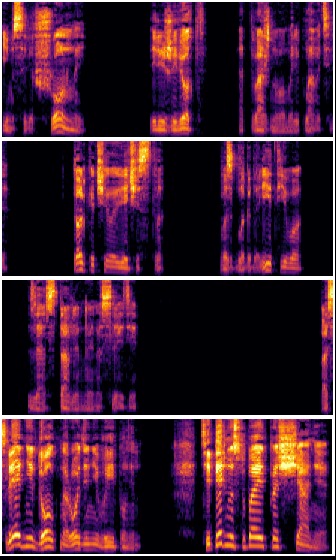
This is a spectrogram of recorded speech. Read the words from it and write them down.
им совершенный, переживет отважного мореплавателя. Только человечество возблагодарит его за оставленное наследие. Последний долг на родине выполнен. Теперь наступает прощание.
